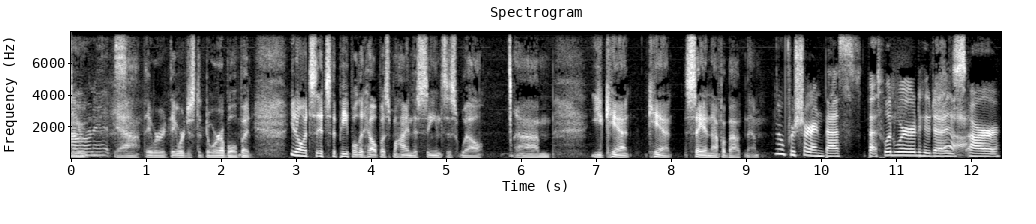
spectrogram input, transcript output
Darn it. Yeah, they were they were just adorable. But you know, it's it's the people that help us behind the scenes as well. Um, you can't can't say enough about them. No, for sure. And Beth Beth Woodward, who does Yeah. our,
